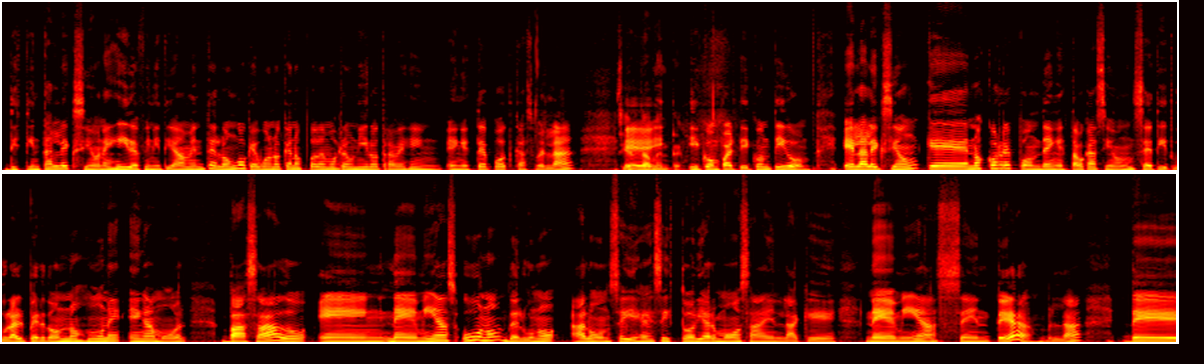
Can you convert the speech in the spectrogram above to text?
distintas lecciones y definitivamente, Longo, qué bueno que nos podemos reunir otra vez en, este podcast, ¿verdad? Ciertamente. Eh, y compartir contigo. Eh, la lección que nos corresponde en esta ocasión se titula El perdón nos une en amor, basado en Nehemías 1, del 1 al 11, y es esa historia hermosa en la que Nehemías se entera, ¿verdad? De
